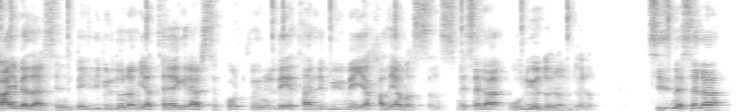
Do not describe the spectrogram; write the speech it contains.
kaybederseniz, belli bir dönem yataya girerse, portföyünüzde yeterli büyümeyi yakalayamazsınız. Mesela oluyor dönem dönem. Siz mesela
